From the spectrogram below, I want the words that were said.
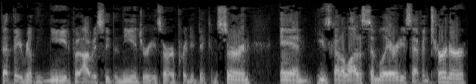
that they really need. But obviously, the knee injuries are a pretty big concern. And he's got a lot of similarities to Evan Turner,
